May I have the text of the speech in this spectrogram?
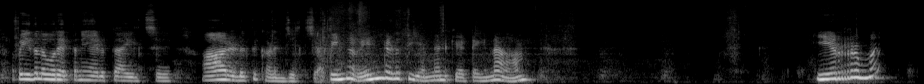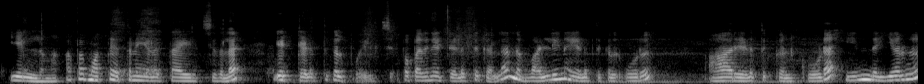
அப்போ இதில் ஒரு எத்தனை எழுத்து ஆயிடுச்சு. ஆறு எழுத்து கழிஞ்சிருச்சு. அப்போ இன்னும் ரெண்டு எழுத்து என்னன்னு கேட்டிங்கன்னா இரும இல்லம. அப்போ மொத்தம் எத்தனை எழுத்து ஆயிடுச்சு இதில்? எட்டு எழுத்துக்கள் போயிடுச்சு. அப்போ பதினெட்டு எழுத்துக்களில் அந்த வள்ளின எழுத்துக்கள் ஒரு ஆறு எழுத்துக்கள் கூட இந்த இரு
